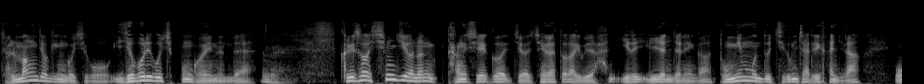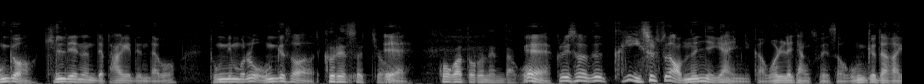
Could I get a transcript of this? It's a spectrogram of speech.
절망적인 것이고 잊어버리고 싶은 거였는데 네. 그래서 심지어는 당시에 그 저 제가 떠나기 위해 한 1, 1년 전인가 독립문도 지금 자리가 아니라 옮겨 길 내는데 방해된다고 독립문을 옮겨서 그랬었죠. 예. 고가도로 낸다고. 예. 그래서 그 그게 있을 수가 없는 얘기 아닙니까? 원래 장소에서 옮겨다가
